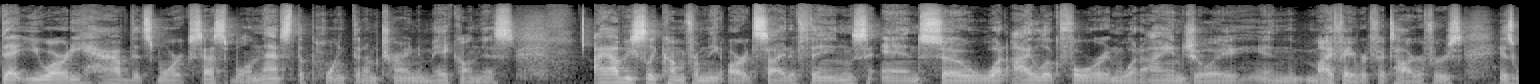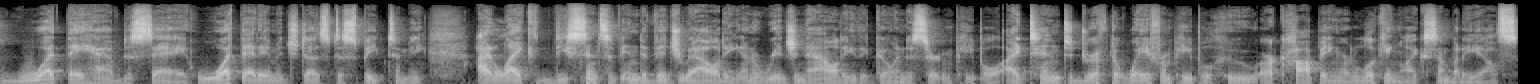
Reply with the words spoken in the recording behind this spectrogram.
that you already have that's more accessible? And that's the point that I'm trying to make on this. I obviously come from the art side of things, and so what I look for and what I enjoy in my favorite photographers is what they have to say, what that image does to speak to me. I like the sense of individuality and originality that go into certain people. I tend to drift away from people who are copying or looking like somebody else.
